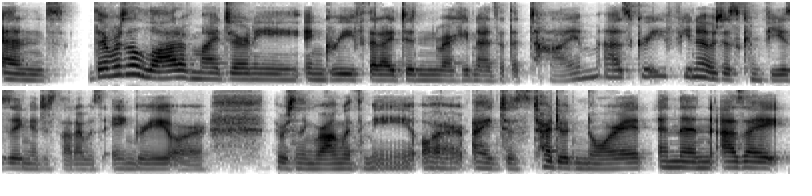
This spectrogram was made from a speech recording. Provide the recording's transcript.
And there was a lot of my journey in grief that I didn't recognize at the time as grief. You know, it was just confusing. I just thought I was angry or there was something wrong with me or I just tried to ignore it. And then as I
